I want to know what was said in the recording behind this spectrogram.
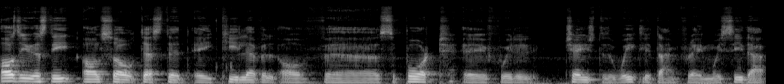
Aussie USD also tested a key level of uh, support. If we change to the weekly time frame, we see that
